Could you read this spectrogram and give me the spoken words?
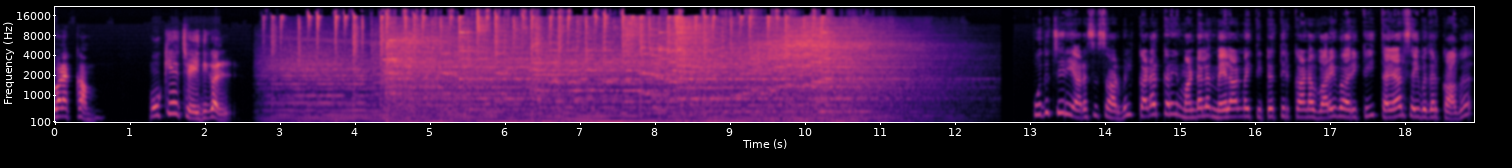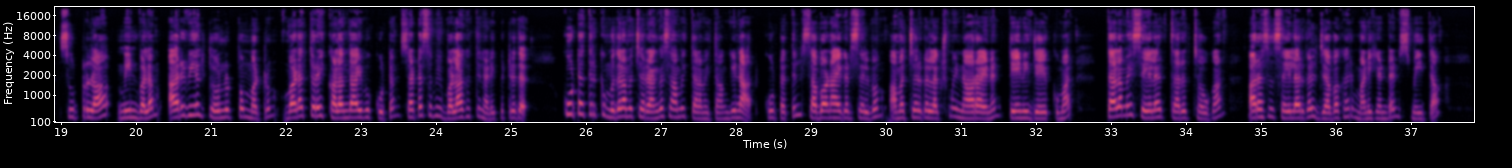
வணக்கம். முக்கிய செய்திகள். புதுச்சேரி அரசு சார்பில் கடற்கரை மண்டல மேலாண்மை திட்டத்திற்கான வரைவு அறிக்கை தயார் செய்வதற்காக சுற்றுலா மீன்வளம் அறிவியல் தொழில்நுட்பம் மற்றும் வனத்துறை கலந்தாய்வு கூட்டம் சட்டசபை வளாகத்தில் நடைபெற்றது. கூட்டத்திற்கு முதலமைச்சர் ரங்கசாமி தலைமை தாங்கினார். கூட்டத்தில் சபாநாயகர் செல்வம் அமைச்சர்கள் லட்சுமி நாராயணன் தேனி ஜெயக்குமார் தலைமை செயலர் சரத் சௌகான் அரசு செயலர்கள் ஜவஹர் மணிகண்டன் ஸ்மிதா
